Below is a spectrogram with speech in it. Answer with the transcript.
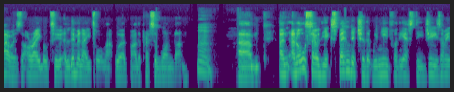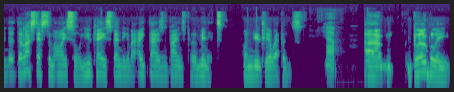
powers that are able to eliminate all that work by the press of one button Mm. um, and and also the expenditure that we need for the SDGs. I mean, the, the last estimate I saw, UK is spending about eight thousand pounds per minute on nuclear weapons. yeah Um, globally,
